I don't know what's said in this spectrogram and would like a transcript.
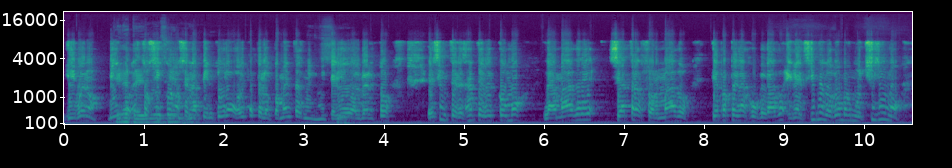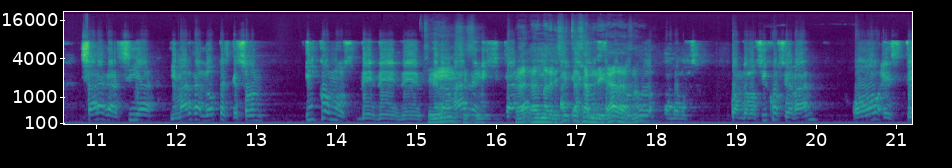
Y bueno, viendo estos íconos en la pintura, ahorita te lo comentas, mi, querido Alberto, es interesante ver cómo la madre se ha transformado, qué papel ha jugado. En el cine lo vemos muchísimo. Sara García y Marga López, que son íconos de, de, la madre mexicana. Las madrecitas abnegadas, ¿no? Cuando los, hijos se van, o este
